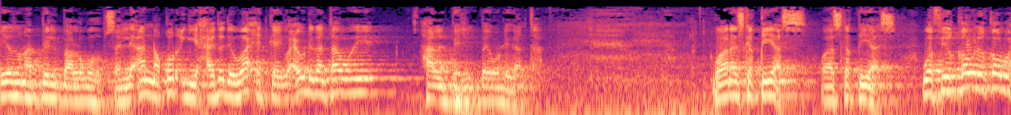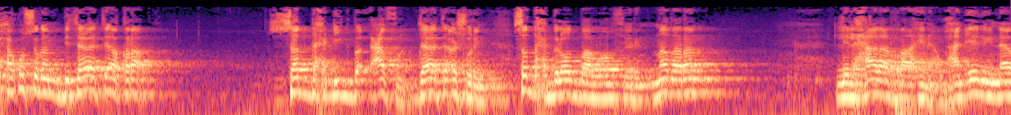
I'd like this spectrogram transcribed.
iyaduna bil baa lagu hubsan lanna qurigii xaydadii waaxidkayd waxay udhigantaa weeye hal bil bay udhigantaa waana iska iyaas waa iska qiyaas wa fii qowlin qowl waxaa ku sugan bialaai aqra saddex dhiigba cafwan alaaa ashhurin saddex bilood baa loo firin nadaran lilxaala raahina. Waxaan eegaynaa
